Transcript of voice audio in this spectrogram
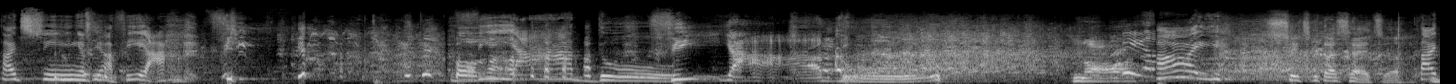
tadinha, via, via. Viado. Viado. Nossa. Ai, Gente, que tragédia. tadinha.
